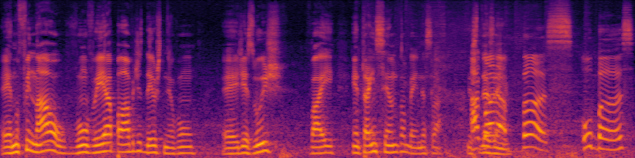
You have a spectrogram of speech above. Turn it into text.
eh, no final, vão ver a palavra de Deus, entendeu? Vão, eh, Jesus vai entrar em cena também nessa, nesse Agora, desenho. Buzz, o Buzz,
